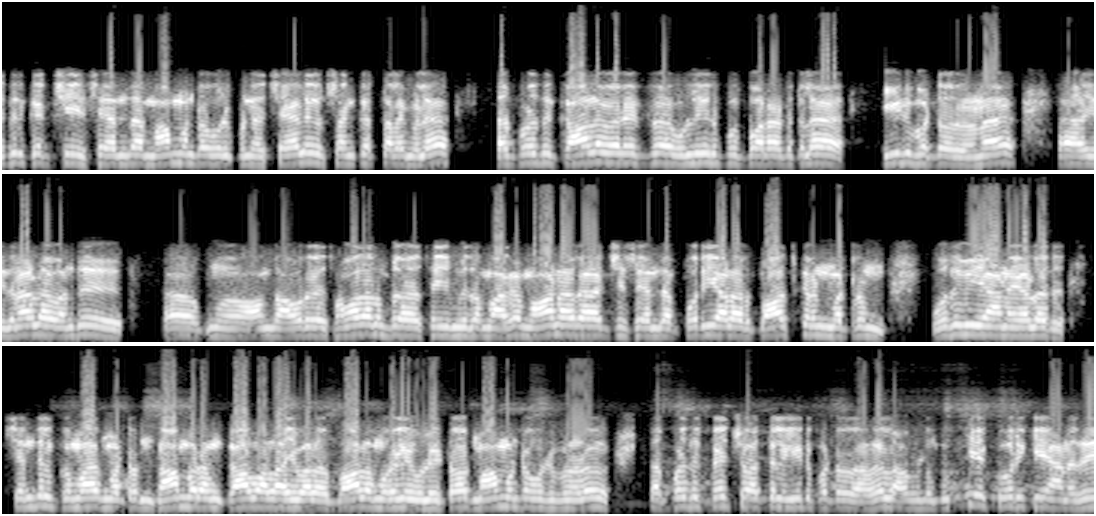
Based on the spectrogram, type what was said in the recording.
எதிர்க்கட்சியை சேர்ந்த மாமன்ற உறுப்பினர் சேலையூர் சங்கர் தலைமையில் தற்பொழுது காலவரையற்ற உள்ளிருப்பு போராட்டத்தில் ஈடுபட்டு வருகின்றனர் இதனால வந்து அந்த அவர்களை சமாதானம் செய்யும் விதமாக மாநகராட்சி சேர்ந்த பொறியாளர் பாஸ்கரன் மற்றும் உதவி ஆணையாளர் செந்தில்குமார் மற்றும் தாம்பரம் காவல் ஆய்வாளர் பாலமுரளி உள்ளிட்டோர் மாமன்ற உறுப்பினர்கள் தற்பொழுது பேச்சுவார்த்தையில் ஈடுபட்டு அவர்களது முக்கிய கோரிக்கையானது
